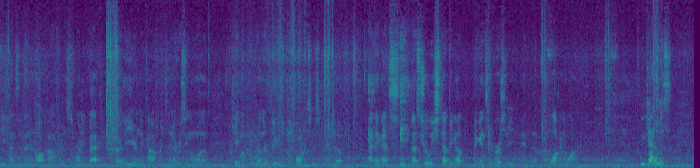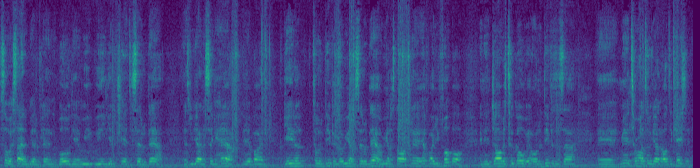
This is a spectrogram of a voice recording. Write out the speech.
defensive end, an all-conference running back player of the year in the conference, and every single one of them came up with one of their biggest performances. And uh, I think that's that's truly stepping up against adversity and, walking the walk. Yeah. We kind of was so excited to be able to play in the bowl game. We, we didn't get a chance to settle down. As we got in the second half, everybody Gator told the defense, man, we got to settle down. We got to start playing FIU football. And then Jarvis took over on the defensive side, and me and Toronto got an altercation.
